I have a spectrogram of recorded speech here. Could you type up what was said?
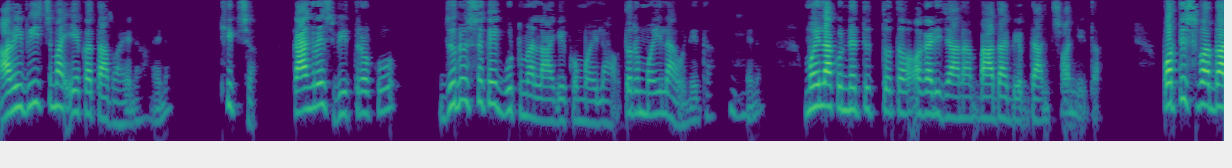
हामी बिचमा एकता भएन होइन? ठिक छ। काङ्ग्रेसभित्रको जुनसुकै गुटमा लागेको महिला हो तर महिला हो नि त होइन? महिलाको नेतृत्व त अगाडि जान बाधा व्यवधान छ नि त। प्रतिस्पर्धा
